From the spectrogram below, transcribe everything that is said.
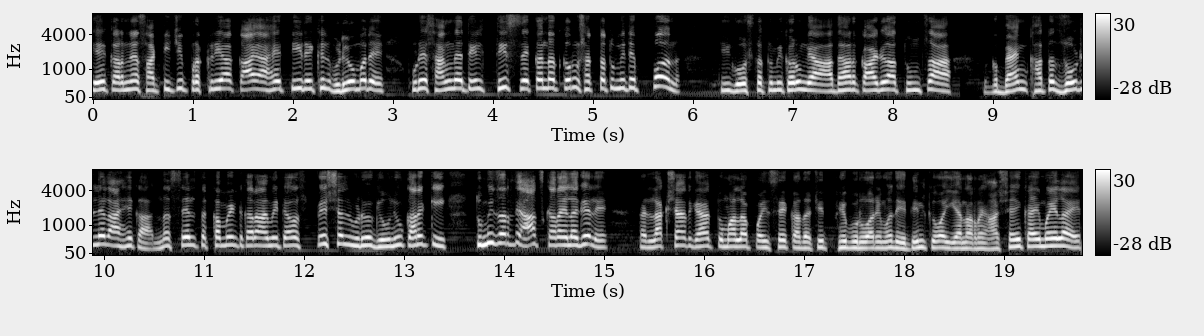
ते करण्यासाठीची प्रक्रिया काय आहे ती देखील व्हिडिओमध्ये पुढे सांगण्यात येईल. तीस सेकंदात करू शकता तुम्ही ते पण ती गोष्ट तुम्ही करून घ्या. आधार कार्डला तुमचा बँक खातं जोडलेलं आहे का? नसेल तर कमेंट करा. आम्ही त्यावर स्पेशल व्हिडिओ घेऊन येऊ. कारण की तुम्ही जर ते आज करायला गेले तर लक्षात घ्या तुम्हाला पैसे कदाचित फेब्रुवारीमध्ये येतील किंवा येणार नाही. अशाही काही महिला आहेत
